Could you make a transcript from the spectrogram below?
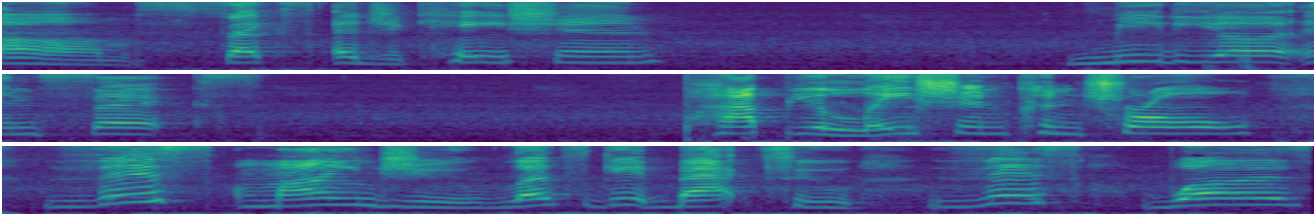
um, sex education, media and sex, population control. This, mind you, let's get back to this was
